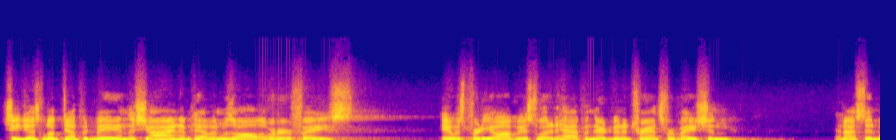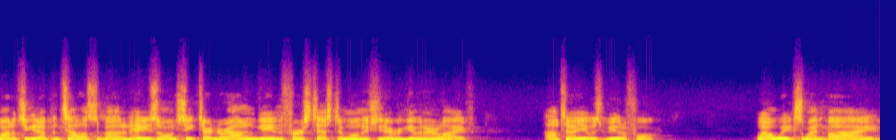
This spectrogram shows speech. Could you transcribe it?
She just looked up at me and the shine of heaven was all over her face. It was pretty obvious what had happened. There had been a transformation. And I said, Why don't you get up and tell us about it, Hazel? And she turned around and gave the first testimony she'd ever given in her life. I'll tell you, it was beautiful. Well, weeks went by.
